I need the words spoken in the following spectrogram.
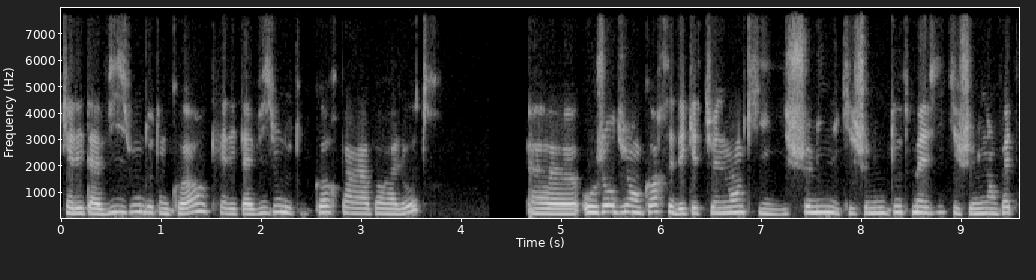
Quelle est ta vision de ton corps? Quelle est ta vision de ton corps par rapport à l'autre? Euh, Aujourd'hui encore, c'est des questionnements qui cheminent et qui cheminent toute ma vie, qui cheminent en fait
